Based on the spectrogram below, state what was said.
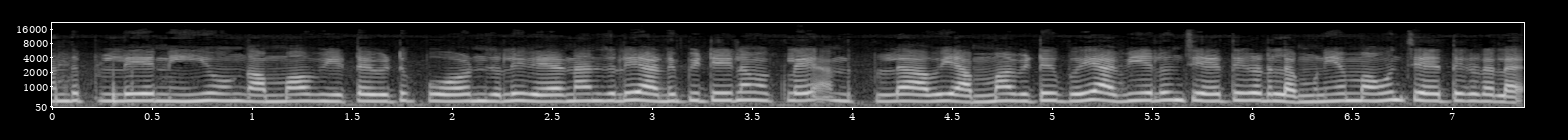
அந்த பிள்ளைய நீயும் உங்கள் அம்மா வீட்டை விட்டு போன்னு சொல்லி வேணான்னு சொல்லி அனுப்பிட்டேன் மக்களே. அந்த பிள்ளை அவை அம்மா வீட்டுக்கு போய் அவியலும் சேர்த்துக்கிடலை முனியம்மாவும் சேர்த்துக்கிடலை.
